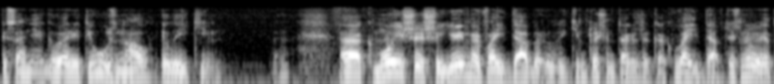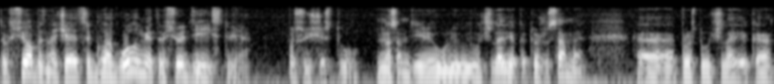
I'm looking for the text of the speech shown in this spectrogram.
Писание говорит, и узнал элейким. А, к Моише шейоймар вайдабер элейким, точно так же, как вайдаб. То есть, ну, это все обозначается глаголами, это все действие по существу. На самом деле, у, у человека то же самое, просто у человека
